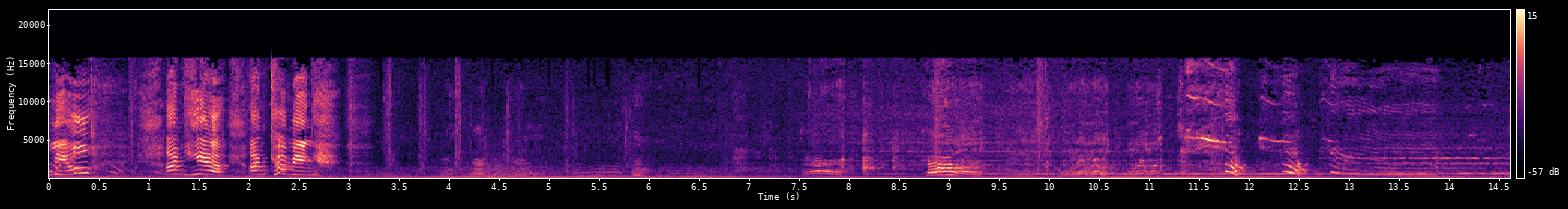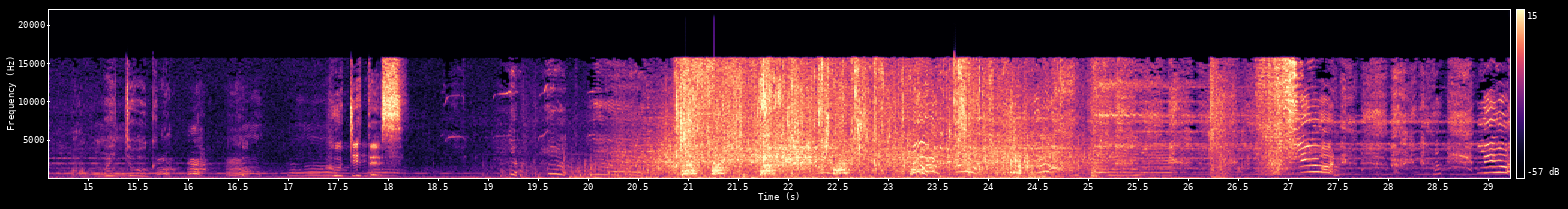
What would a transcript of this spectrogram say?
Leo! I'm here! I'm coming! Did this? Leon! Leon!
